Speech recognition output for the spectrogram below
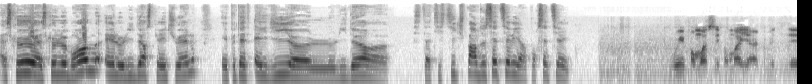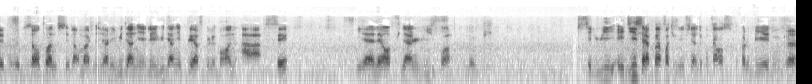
est-ce que, est-ce que LeBron est le leader spirituel et peut-être AD le leader statistique? Je parle de cette série, hein, pour cette série. Oui, pour moi, c'est pour moi, il y a, comme le disait, comme disait Antoine, c'est normal. Dire, les huit derniers, les huit derniers playoffs que LeBron a fait, il allé en finale huit fois. Donc, c'est lui et 10, c'est la première fois qu'il joue une finale de conférence. Faut pas l'oublier. Donc, euh,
